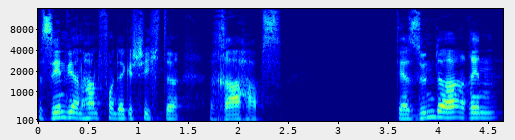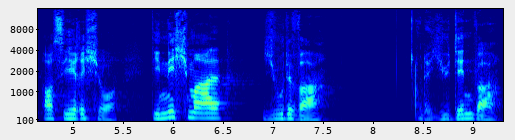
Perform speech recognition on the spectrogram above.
Das sehen wir anhand von der Geschichte Rahabs, der Sünderin aus Jericho, die nicht mal Jude war oder Jüdin war,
